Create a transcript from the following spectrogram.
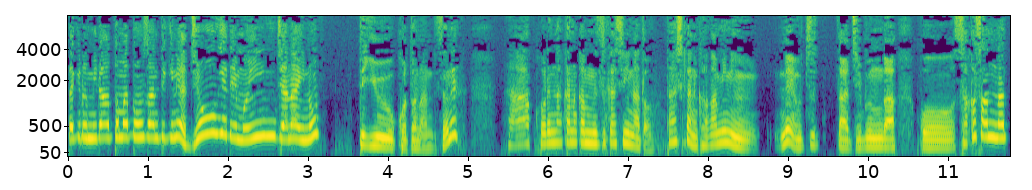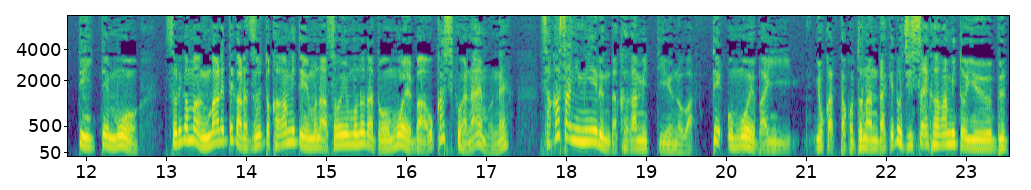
だけどミラートマトンさん的には上下でもいいんじゃないのっていうことなんですよね。ああ、これなかなか難しいなと。確かに鏡にね、映った自分が、こう、逆さになっていても、それがまあ生まれてからずっと鏡というものはそういうものだと思えばおかしくはないもんね。逆さに見えるんだ鏡っていうのはって思えばいい、良かったことなんだけど、実際鏡という物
